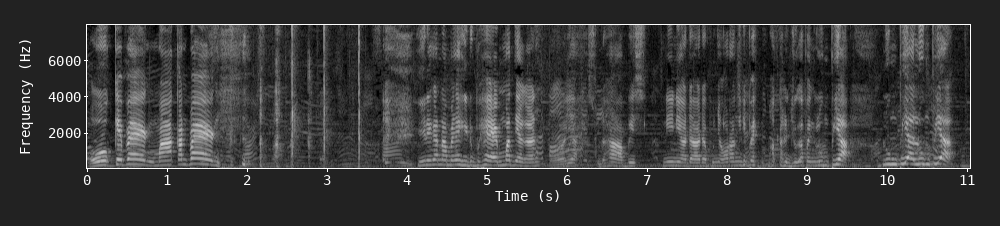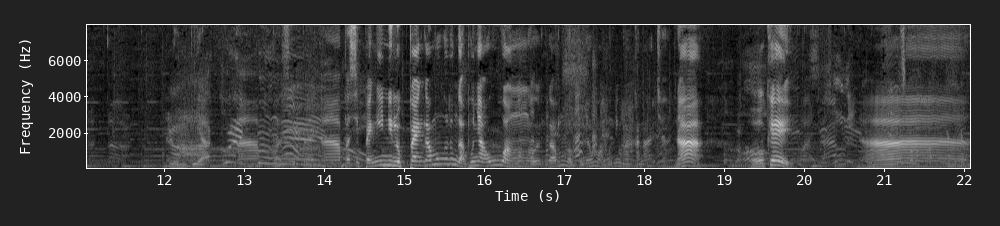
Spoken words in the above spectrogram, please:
Oke peng, makan peng. ini kan namanya hidup hemat ya kan? Oh ya, sudah habis. Nih ini ada ada punya orang ini peng. Makan juga peng lumpia. Lumpia, lumpia. Lumpia. Apa sih peng? Apa sih peng ini lo peng? Kamu itu nggak punya uang. Kamu nggak punya uang. Ini makan aja. Nah, oke. Nah,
